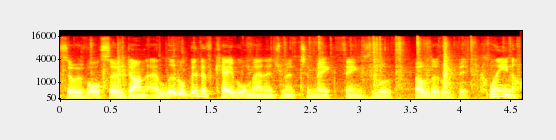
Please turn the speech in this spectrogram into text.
So we've also done a little bit of cable management to make things look a little bit cleaner.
